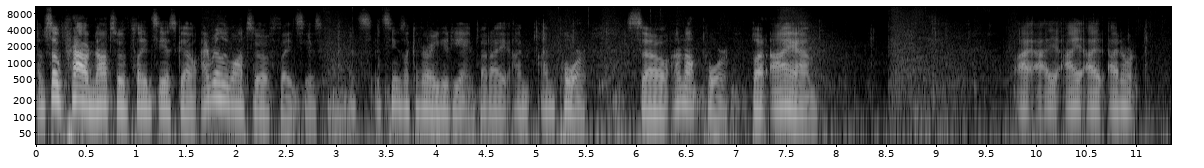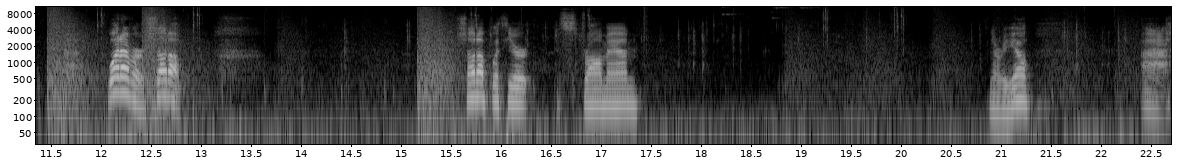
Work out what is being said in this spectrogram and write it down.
I'm so proud not to have played CS:GO. I really want to have played CS:GO. It's, it seems like a very good game, but I, I'm I'm poor, so I'm not poor, but I am. I I I I, I don't. Whatever. Shut up. Shut up with your straw man. There we go. Ah.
